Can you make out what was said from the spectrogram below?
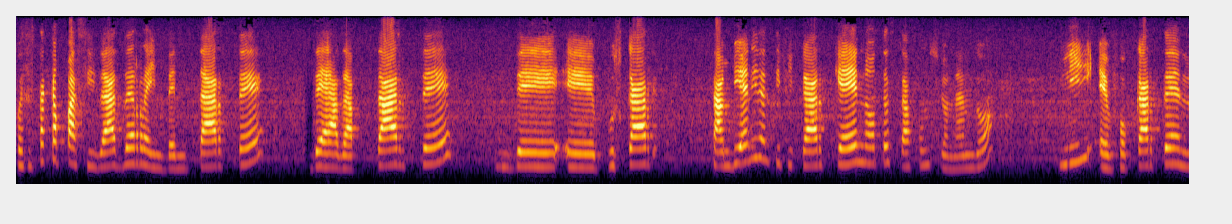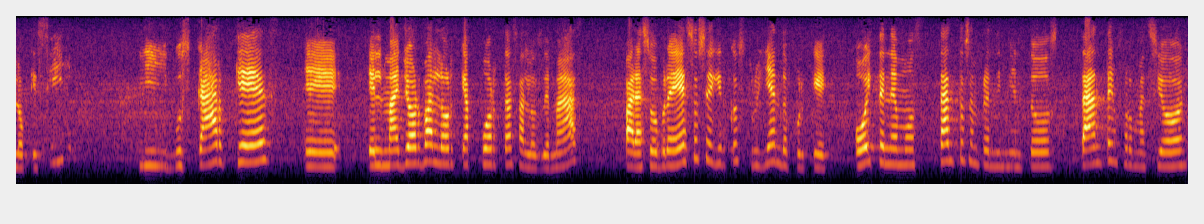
pues esta capacidad de reinventarte, de adaptarte, de eh, buscar también identificar qué no te está funcionando y enfocarte en lo que sí y buscar qué es eh, el mayor valor que aportas a los demás para sobre eso seguir construyendo, porque hoy tenemos tantos emprendimientos, tanta información,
